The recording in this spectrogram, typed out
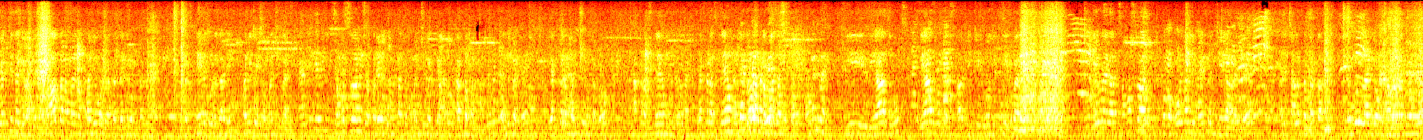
వ్యక్తి దగ్గర పురాతనమైన పని అతని దగ్గర ఉంటాడు అతని స్నేహితుడు కానీ పని చేసే మనిషి కానీ సంవత్సరాల నుంచి అతను ఉంటే అతను మంచి వ్యక్తి అర్థం అన్నమాట. ఎందుకంటే ఎక్కడ మంచి ఉంటుందో అక్కడ స్నేహం ఉంటుంది ఎక్కడ స్నేహం ఉంటుందో అక్కడ బంధం ఉంటుంది. ఈ రియాజు రియాజ్ హోటల్ స్థాపించి ఈ రోజుకి ఇరవై. ఇరవై ఆరు సంవత్సరాలు ఒక హోటల్ని మెయింటైన్ చేయాలంటే అది చాలా పెద్ద టాస్క్ బెంగళూరు లాంటి ఒక మహానగరంలో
